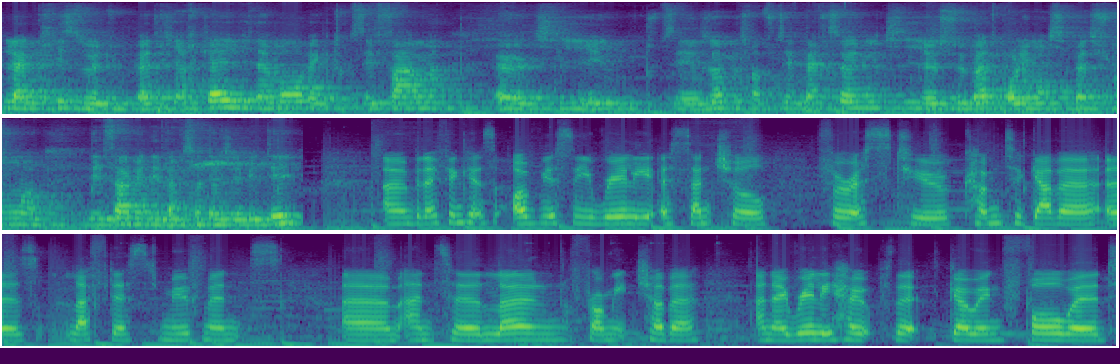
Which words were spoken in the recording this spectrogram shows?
la crise du patriarcat évidemment avec toutes ces femmes euh, qui, et tous ces hommes, enfin toutes ces personnes qui euh, se battent pour l'émancipation des femmes et des personnes LGBT. Um, but I think it's obviously really essential for us to come together as leftist movements um, and to learn from each other. And I really hope that going forward,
